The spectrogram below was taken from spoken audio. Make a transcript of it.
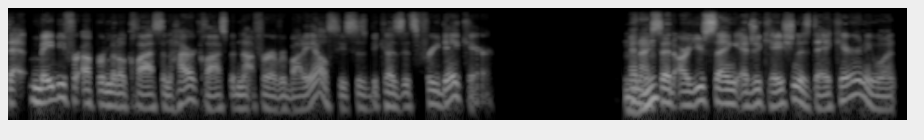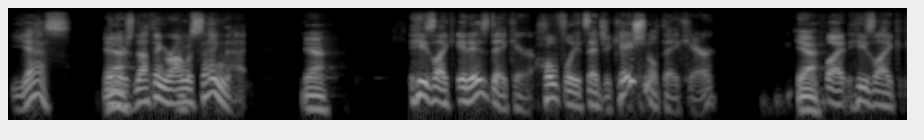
that maybe for upper middle class and higher class, but not for everybody else. He says, because it's free daycare. And I Mhm. said, Are you saying education is daycare? And he went, Yes. And there's nothing wrong with saying that. yeah He's like, It is daycare. Hopefully it's educational daycare. yeah But he's like,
